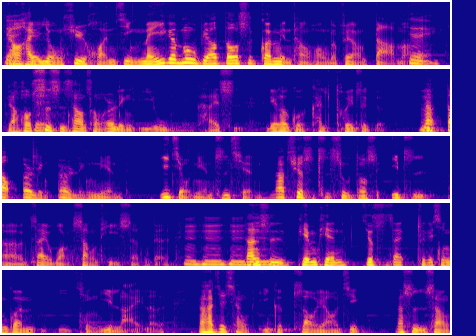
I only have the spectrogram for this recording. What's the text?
然后还有永续环境，每一个目标都是冠冕堂皇的，非常大嘛。对，然后事实上，从二零一五年开始，联合国开始推这个，嗯、那到二零二零年。一九年之前，那确实指数都是一直呃在往上提升的。嗯哼，哼，但是偏偏就是在这个新冠疫情一来了，那它就像一个照妖镜。那事实上，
